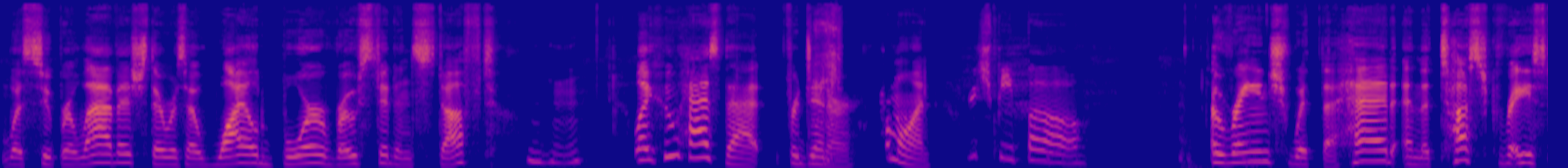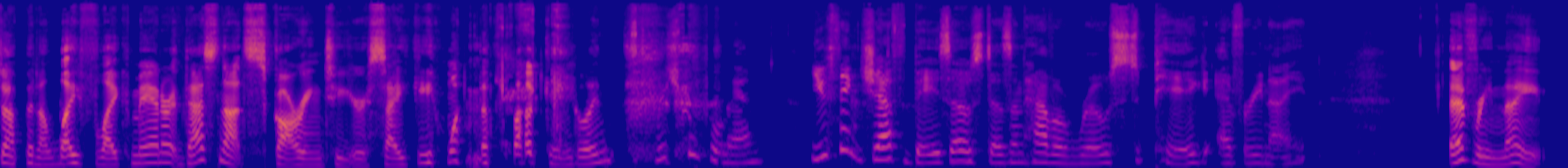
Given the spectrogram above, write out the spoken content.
was super lavish. There was a wild boar roasted and stuffed. Mm-hmm. Like, who has that for dinner? Come on. Rich people. arranged with the head and the tusk raised up in a lifelike manner. That's not scarring to your psyche. What the fuck, England? Rich people, man. You think Jeff Bezos doesn't have a roast pig every night? Every night.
